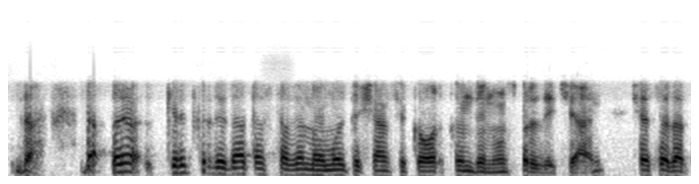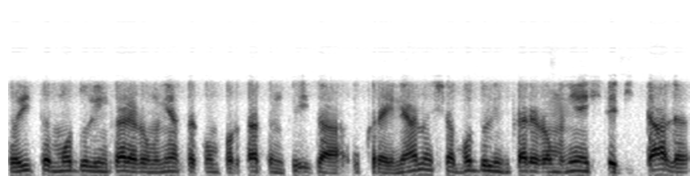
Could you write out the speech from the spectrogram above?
Da, da păi, cred că de data asta avem mai multe șanse ca oricând în 11 ani și asta datorită modului în care România s-a comportat în criza ucraineană și a modului în care România este vitală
